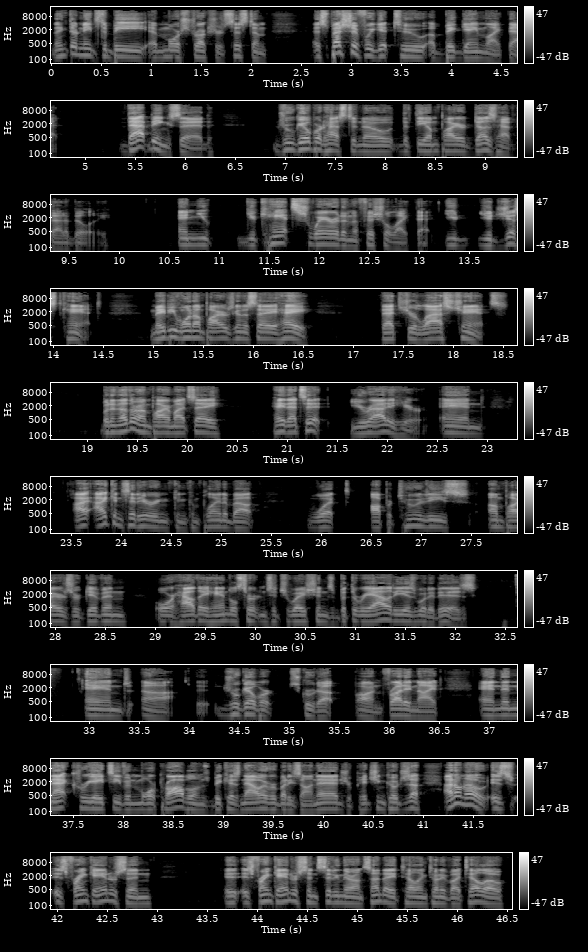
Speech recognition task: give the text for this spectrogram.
I think there needs to be a more structured system, especially if we get to a big game like that. That being said, Drew Gilbert has to know that the umpire does have that ability. And you you can't swear at an official like that. You you just can't. Maybe one umpire is going to say, "Hey, that's your last chance." But another umpire might say, "Hey, that's it. You're out of here." And I, I can sit here and can complain about what opportunities umpires are given or how they handle certain situations, but the reality is what it is. And uh, Drew Gilbert screwed up on Friday night. And then that creates even more problems because now everybody's on edge. Your pitching coaches out. I don't know. Is is Frank Anderson is Frank Anderson sitting there on Sunday telling Tony Vitello,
